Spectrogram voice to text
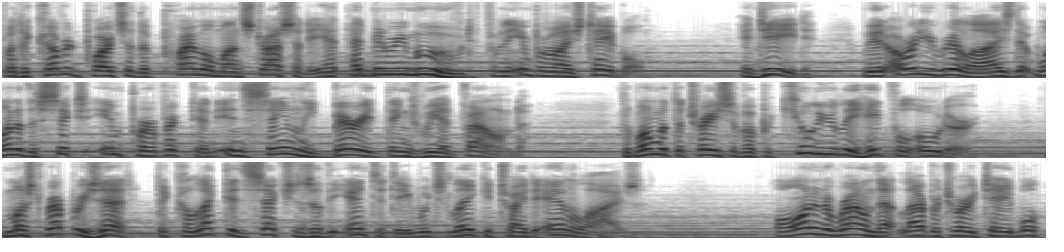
for the covered parts of the primal monstrosity had been removed from the improvised table. Indeed, we had already realized that one of the six imperfect and insanely buried things we had found, the one with the trace of a peculiarly hateful odor, must represent the collected sections of the entity which Lake had tried to analyze. On and around that laboratory table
